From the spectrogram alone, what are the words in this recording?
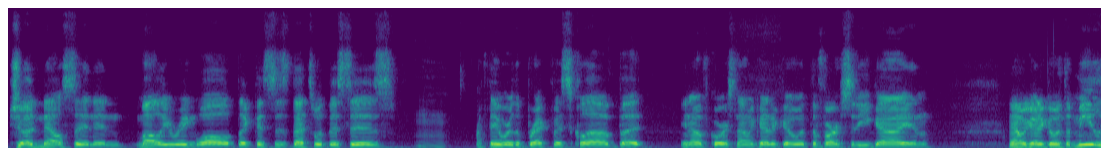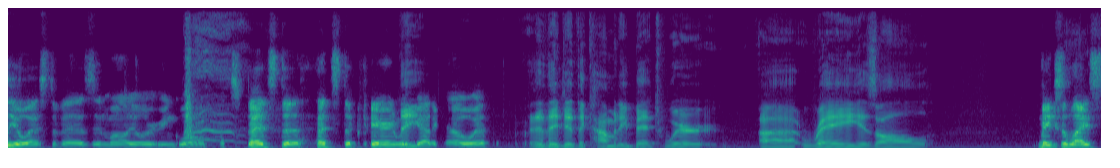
Judd Nelson and Molly Ringwald. Like this is that's what this is. hmm If they were the Breakfast Club, but you know, of course, now we got to go with the varsity guy and. Now we got to go with Emilio Estevez and Molly Ringwald. That's that's the that's the pairing we got to go with. they did the comedy bit where uh, Ray is all Makes a light.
